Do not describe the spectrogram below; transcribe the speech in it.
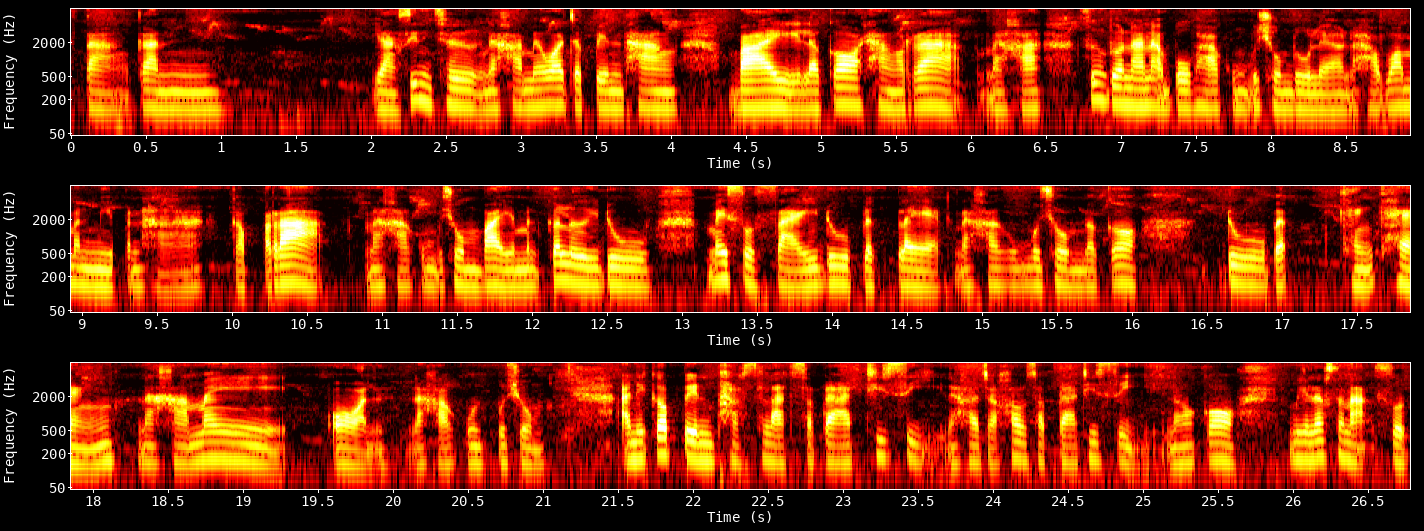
กต่างกัน อย่างสิ้นเชิงนะคะ ไม่ว่าจะเป็นทางใบแล้วก็ทางรากนะคะ ซึ่งตัวนั้นอะโบพาคุณผู้ชมดูแล้วนะคะ ว่ามันมีปัญหากับรากนะคะคุณผู้ชมใบมันก็เลยดูไม่สดใสดูแปลกๆนะคะคุณผู้ชมแล้วก็ดูแบบแข็งๆนะคะไม่อ่อนนะคะคุณผู้ชม อันนี้ก็เป็นผักสลัดสัปดาห์ทีสี่4นะคะจะเข้าสัปดาห์ที่4เนาะก็มีลักษณะสด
